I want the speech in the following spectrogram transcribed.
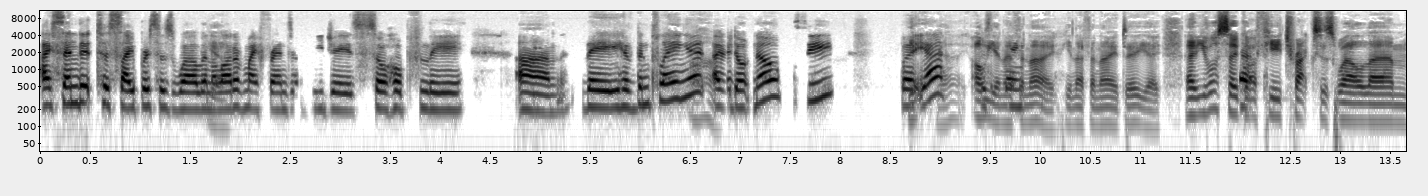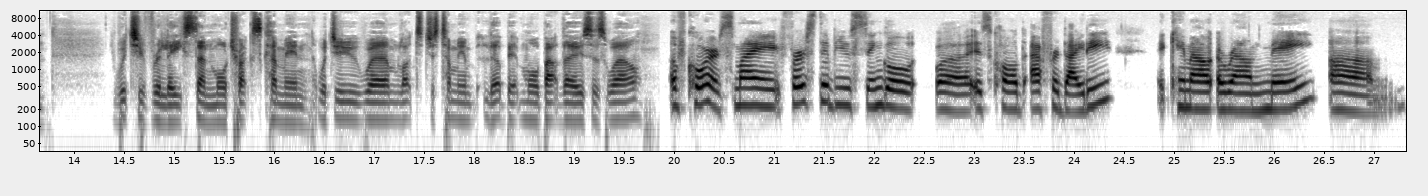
I send it to Cyprus as well, and a lot of my friends are DJs. So hopefully, um, they have been playing it. Ah. I don't know. See, but Y- yeah. Oh, you never know. You never know, do you? Uh, you've also got a few tracks as well, um, which you've released, and more tracks come in. Would you um, like to just tell me a little bit more about those as well? Of course. My first debut single uh, is called Aphrodite. It came out around May. Um,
